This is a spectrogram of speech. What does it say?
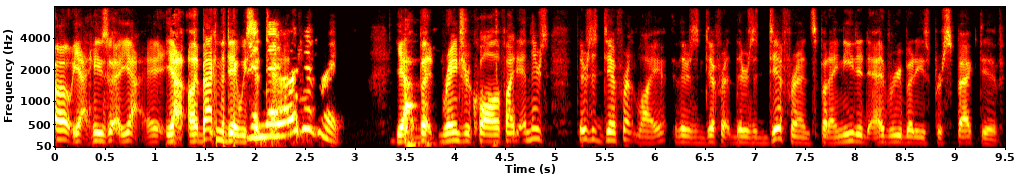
Oh yeah, he's uh, yeah, uh, yeah. Uh, back in the day we said and they tab. are different. Yeah, but Ranger qualified, and there's there's a different life. There's a different there's a difference, but I needed everybody's perspective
